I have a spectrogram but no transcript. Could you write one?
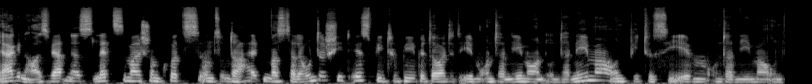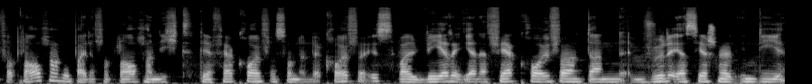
Ja, genau. Also wir hatten das letzte Mal schon kurz uns unterhalten, was da der Unterschied ist. B2B bedeutet eben Unternehmer und Unternehmer und B2C eben Unternehmer und Verbraucher, wobei der Verbraucher nicht der Verkäufer, sondern der Käufer ist, weil wäre er der Verkäufer, dann würde er sehr schnell in die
